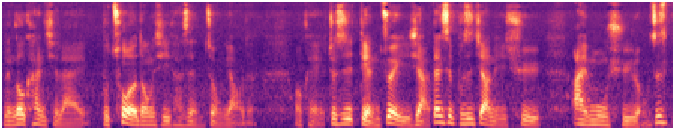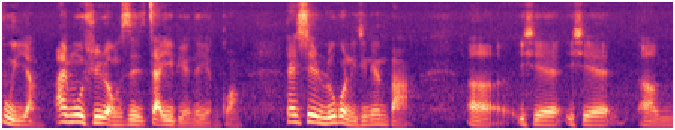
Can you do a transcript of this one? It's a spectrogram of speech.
能够看起来不错的东西，它是很重要的。OK，就是点缀一下，但是不是叫你去爱慕虚荣，这是不一样。爱慕虚荣是在意别人的眼光，但是如果你今天把呃一些一些嗯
